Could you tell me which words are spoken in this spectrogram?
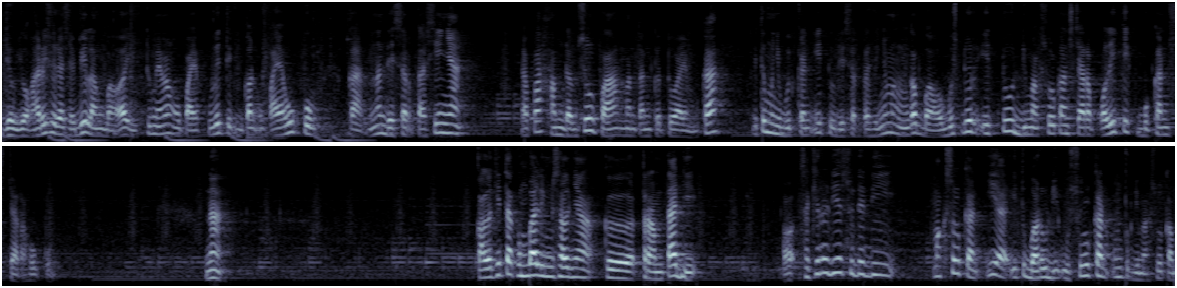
Jauh-jauh hari sudah saya bilang bahwa itu memang upaya politik bukan upaya hukum. Karena desertasinya apa Hamdam Sulfa mantan ketua MK itu menyebutkan itu disertasinya menganggap bahwa Gus Dur itu dimaksudkan secara politik bukan secara hukum. Nah, kalau kita kembali misalnya ke Trump tadi, oh, saya kira dia sudah dimaksudkan. Iya, itu baru diusulkan untuk dimaksudkan,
